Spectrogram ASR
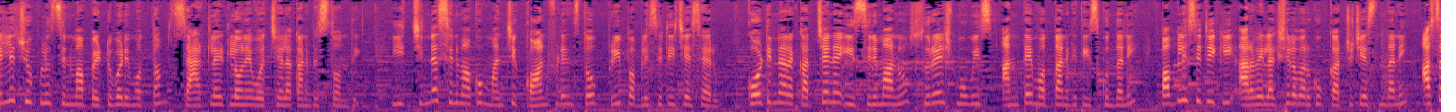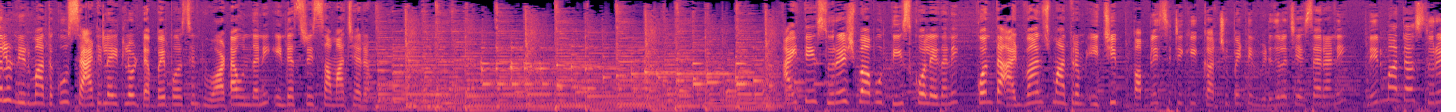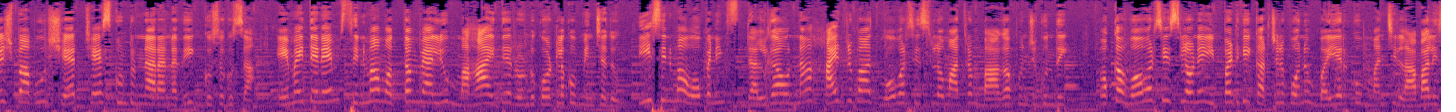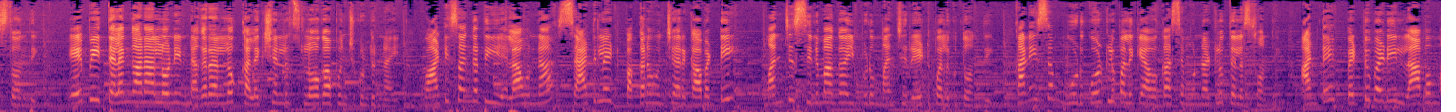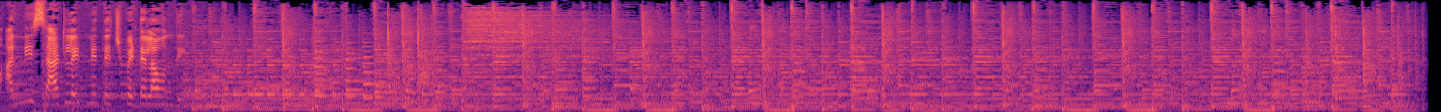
పెళ్ళి చూపులు సినిమా పెట్టుబడి మొత్తం శాటిలైట్లోనే వచ్చేలా కనిపిస్తోంది. ఈ చిన్న సినిమాకు మంచి కాన్ఫిడెన్స్తో ప్రీ పబ్లిసిటీ చేశారు. కోటిన్నర ఖర్చైన ఈ సినిమాను సురేష్ మూవీస్ అంతే మొత్తానికి తీసుకుందని పబ్లిసిటీకి అరవై లక్షల వరకు ఖర్చు చేసిందని అసలు నిర్మాతకు శాటిలైట్లో డెబ్బై పర్సెంట్ వాటా ఉందని ఇండస్ట్రీ సమాచారం. అయితే సురేష్ బాబు తీసుకోలేదని కొంత అడ్వాన్స్ మాత్రం ఇచ్చి పబ్లిసిటీకి ఖర్చు పెట్టి విడుదల చేశారని నిర్మాత సురేష్ బాబు షేర్ చేసుకుంటున్నారన్నది గుసగుస. ఏమైతేనేం సినిమా మొత్తం వాల్యూ మహా అయితే రెండు కోట్లకు మించదు. ఈ సినిమా ఓపెనింగ్స్ డల్గా ఉన్న హైదరాబాద్ ఓవర్సీస్లో మాత్రం బాగా పుంజుకుంది. ఒక్క ఓవర్సీస్లోనే ఇప్పటికీ ఖర్చులు పోను బయ్యర్కు మంచి లాభాలిస్తోంది. ఏపీ తెలంగాణలోని నగరాల్లో కలెక్షన్లు స్లోగా పుంజుకుంటున్నాయి. వాటి సంగతి ఎలా ఉన్నా శాటిలైట్ పక్కన ఉంచారు కాబట్టి మంచి సినిమాగా ఇప్పుడు మంచి రేటు పలుకుతోంది. కనీసం మూడు కోట్లు పలికే అవకాశం ఉన్నట్లు తెలుస్తోంది. అంటే పెట్టుబడి లాభం అన్ని శాటిలైట్ నే తెచ్చిపెట్టేలా ఉంది.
